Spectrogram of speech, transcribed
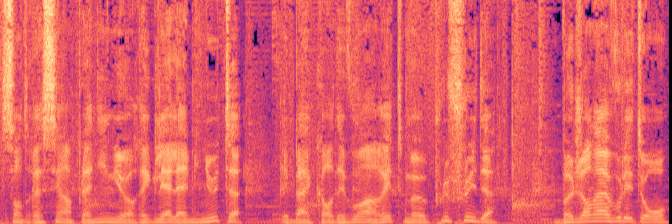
Sans dresser un planning réglé à la minute, et ben accordez-vous un rythme plus fluide. Bonne journée à vous les taureaux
